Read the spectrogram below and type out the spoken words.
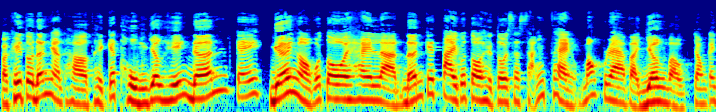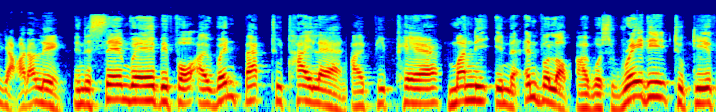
và khi tôi đến nhà thờ thì cái thùng dân hiến đến cái ghế ngồi của tôi hay là đến cái tay của tôi thì tôi sẽ sẵn sàng móc ra và dâng vào trong cái giỏ đó liền In the same way, before I went back to Thailand, I prepared money in an envelope. I was ready to give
